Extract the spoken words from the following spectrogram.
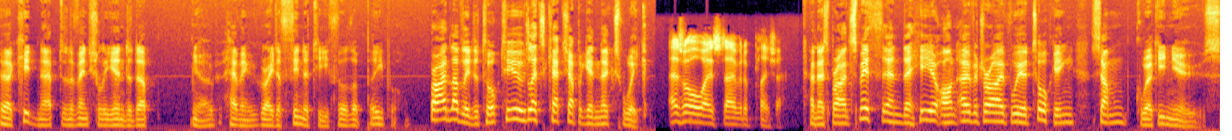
uh, kidnapped and eventually ended up, you know, having a great affinity for the people. Brian, lovely to talk to you. Let's catch up again next week. As always, David, a pleasure. And that's Brian Smith, and uh, here on Overdrive, we're talking some quirky news.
